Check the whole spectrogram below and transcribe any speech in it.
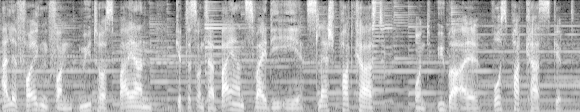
Alle Folgen von Mythos Bayern gibt es unter bayern2.de slash podcast und überall, wo es Podcasts gibt.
